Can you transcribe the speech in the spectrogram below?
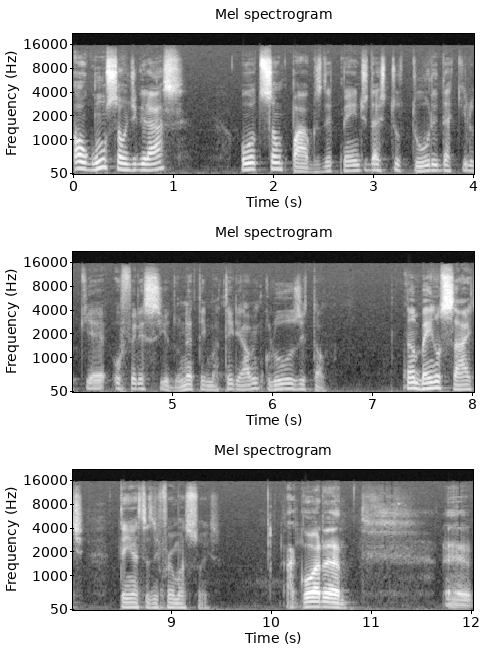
alguns são de graça, outros são pagos, depende da estrutura e daquilo que é oferecido, né? Tem material incluso e tal. Também no site tem essas informações. Agora, é,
